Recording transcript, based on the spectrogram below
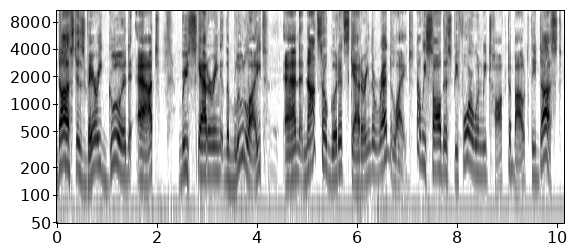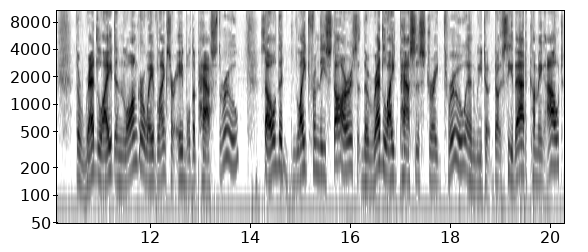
dust is very good at rescattering the blue light and not so good at scattering the red light. Now we saw this before when we talked about the dust. The red light and longer wavelengths are able to pass through. So the light from these stars, the red light passes straight through and we don't see that coming out.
